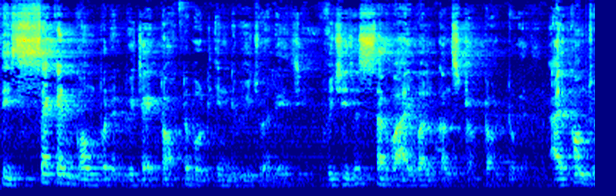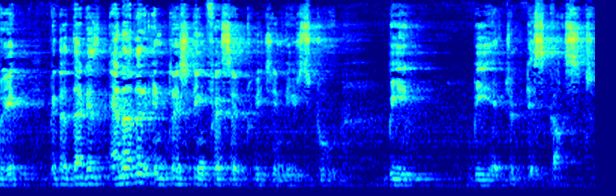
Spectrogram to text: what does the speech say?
the second component which I talked about individual aging, which is a survival construct altogether. I'll come to it because that is another interesting facet which needs to be, be actually discussed.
